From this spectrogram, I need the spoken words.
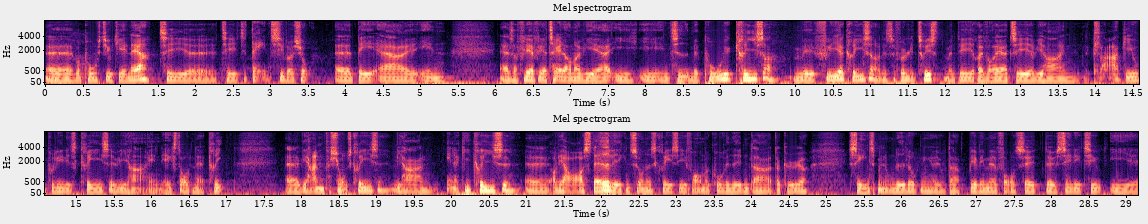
øh, hvor positivt de end er, til, øh, til, til dagens situation. Øh, det er øh, en, altså flere og flere taler om, at vi er i, i en tid med polikriser, med flere kriser, og det er selvfølgelig trist, men det refererer til, at vi har en klar geopolitisk krise, vi har en ekstraordinær krig, øh, vi har en inflationskrise, vi har en energikrise, og vi har også stadigvæk en sundhedskrise i form af covid-19, der, der kører senest med nogle nedlukninger. Jo, der bliver vi med at fortsætte selektivt i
